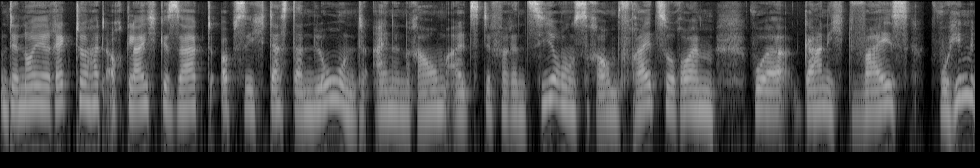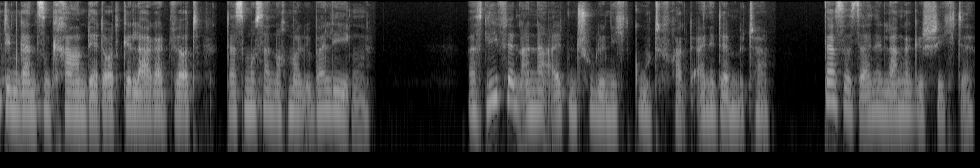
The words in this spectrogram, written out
Und der neue Rektor hat auch gleich gesagt, ob sich das dann lohnt, einen Raum als Differenzierungsraum freizuräumen, wo er gar nicht weiß, wohin mit dem ganzen Kram, der dort gelagert wird. Das muss er noch mal überlegen. Was lief denn an der alten Schule nicht gut? fragt eine der Mütter. Das ist eine lange Geschichte.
